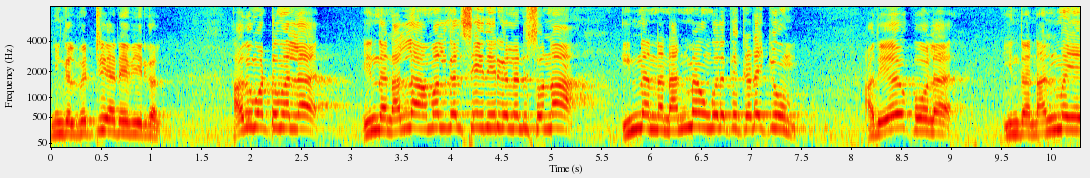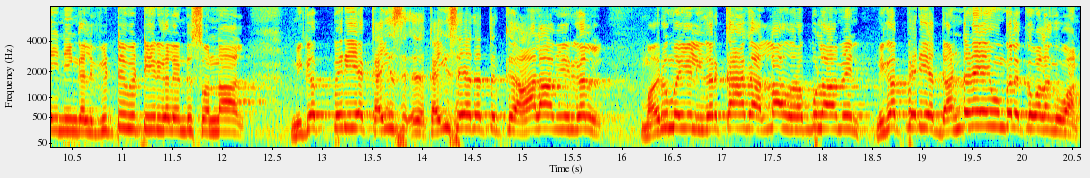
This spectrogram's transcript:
நீங்கள் வெற்றி அடைவீர்கள். அது மட்டுமல்ல இந்த நல்ல அமல்கள் செய்தீர்கள் என்று சொன்னால் இன்னென்ன நன்மை உங்களுக்கு கிடைக்கும்? அதே போல இந்த நன்மையை நீங்கள் விட்டு விட்டீர்கள் என்று சொன்னால் மிகப்பெரிய கை சே- கை சேதத்திற்கு ஆளாவீர்கள். மறுமையில் இதற்காக அல்லாஹ் ரபுல்லாமின் மிகப்பெரிய தண்டனையை உங்களுக்கு வழங்குவான்.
